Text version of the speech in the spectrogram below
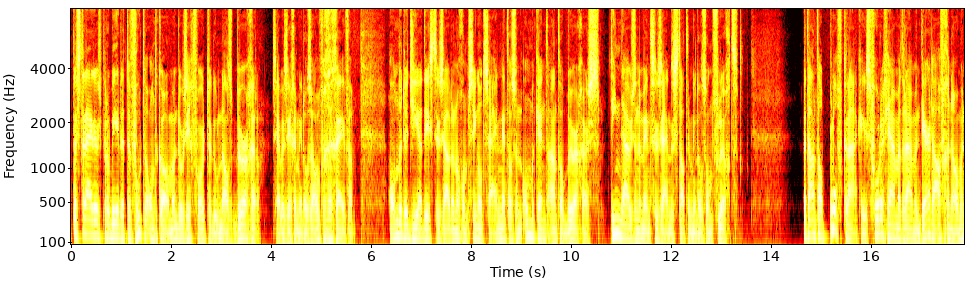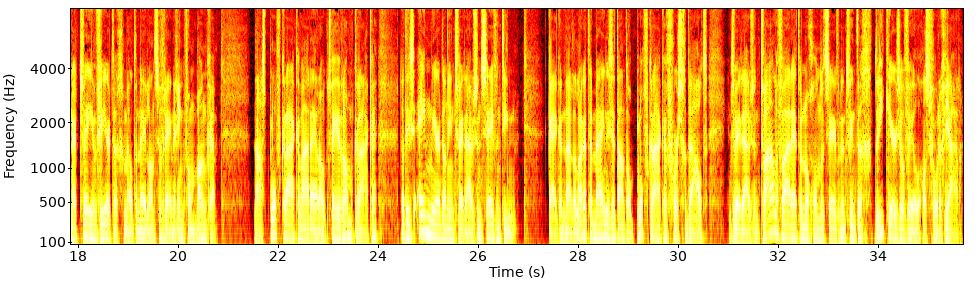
De strijders probeerden te voeten ontkomen door zich voor te doen als burger. Ze hebben zich inmiddels overgegeven. Honderden jihadisten zouden nog omsingeld zijn, net als een onbekend aantal burgers. Tienduizenden mensen zijn de stad inmiddels ontvlucht. Het aantal plofkraken is vorig jaar met ruim een derde afgenomen naar 42, meldt de Nederlandse Vereniging van Banken. Naast plofkraken waren er ook twee ramkraken. Dat is één meer dan in 2017. Kijkend naar de lange termijn is het aantal plofkraken fors gedaald. In 2012 waren het er nog 127, drie keer zoveel als vorig jaar.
